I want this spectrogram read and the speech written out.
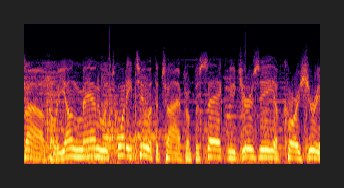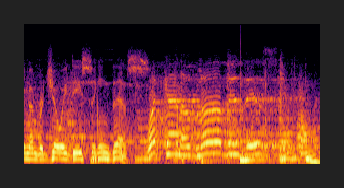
sound from a young man who was 22 at the time from Passaic, New Jersey. Of course, you remember Joey Dee singing this. What kind of love is this?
